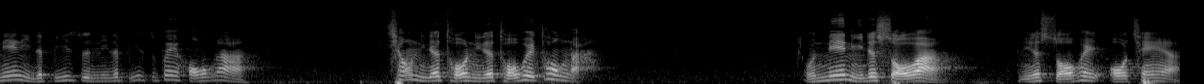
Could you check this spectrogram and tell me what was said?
捏你的鼻子，你的鼻子会红啊；敲你的头，你的头会痛啊。我捏你的手啊，你的手会 O 青啊，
